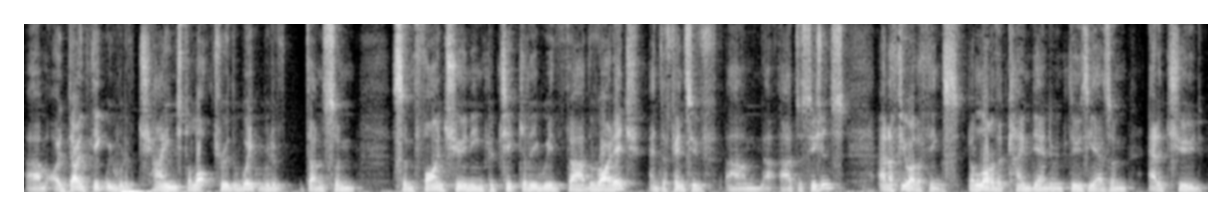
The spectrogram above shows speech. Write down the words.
Um, I don't think we would have changed a lot through the week. We would have done some some fine tuning, particularly with uh, the right edge and defensive um, uh, uh, decisions, and a few other things. But a lot of it came down to enthusiasm, attitude,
